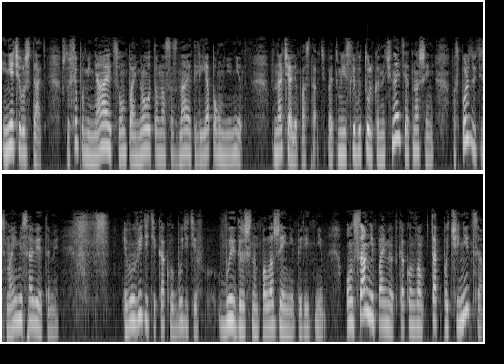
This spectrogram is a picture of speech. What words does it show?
И нечего ждать, что все поменяется, он поймет, он осознает, или я поумнее. Нет. Вначале поставьте. Поэтому, если вы только начинаете отношения, воспользуйтесь моими советами. И вы увидите, как вы будете в выигрышном положении перед ним. Он сам не поймет, как он вам так подчинится,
